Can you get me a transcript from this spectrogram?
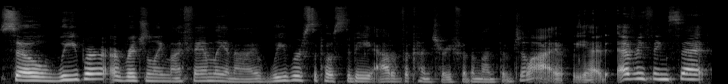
So, we were originally, my family and I, we were supposed to be out of the country for the month of July. We had everything set,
